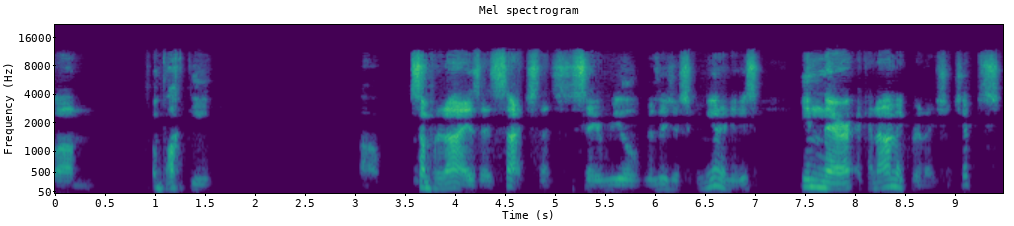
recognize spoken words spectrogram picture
um, bhakti uh, sampradayas as such, that's to say, real religious communities, in their economic relationships.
